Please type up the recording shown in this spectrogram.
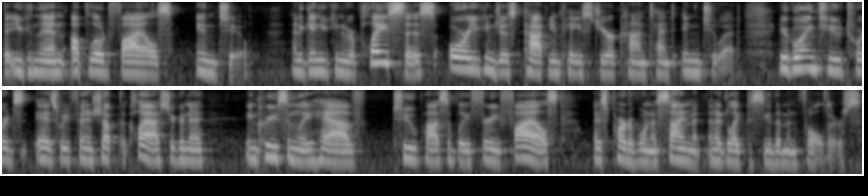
that you can then upload files into. And again, you can replace this or you can just copy and paste your content into it. You're going to, towards as we finish up the class, you're going to increasingly have two, possibly three files as part of one assignment, and I'd like to see them in folders.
